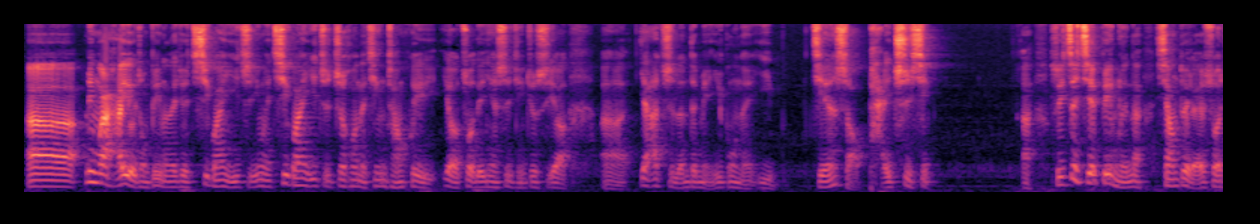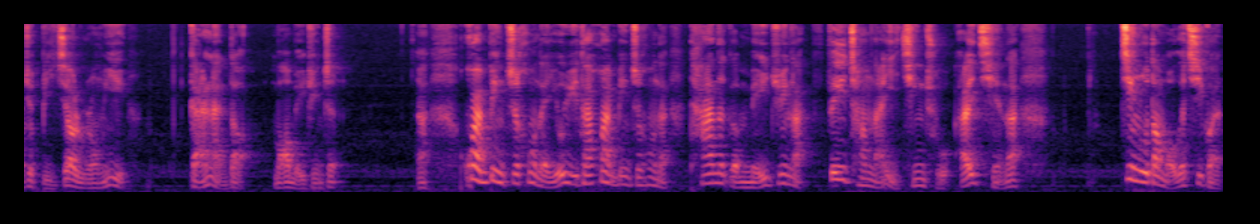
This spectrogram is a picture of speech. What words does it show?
呃，另外还有一种病人呢，就器官移植，因为器官移植之后呢，经常会要做的一件事情，就是要呃压制人的免疫功能，以减少排斥性啊。所以这些病人呢，相对来说就比较容易感染到毛霉菌症啊。患病之后呢，由于他患病之后呢，他那个霉菌啊非常难以清除，而且呢。进入到某个器官，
